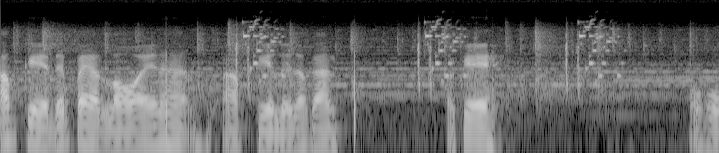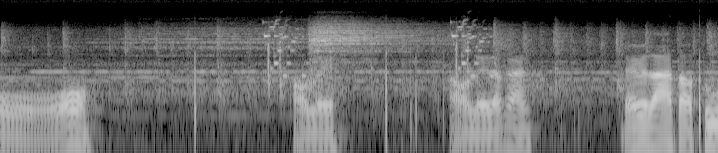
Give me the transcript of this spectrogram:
อัปเกรดได้ 800 นะฮะ อัปเกรดเลยแล้วกัน โอเค โอ้โห เอาเลย เอาเลยแล้วกัน ได้เวลาต่อสู้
